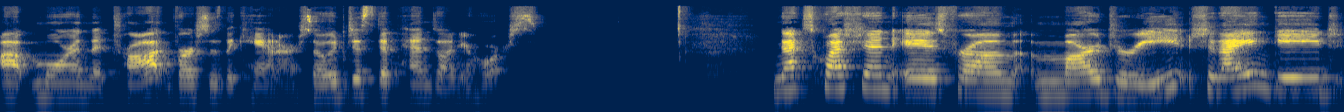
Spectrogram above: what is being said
up more in the trot versus the canter. So it just depends on your horse. Next question is from Marjorie. Should I engage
